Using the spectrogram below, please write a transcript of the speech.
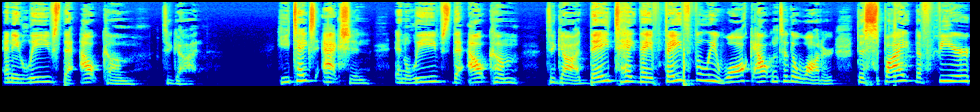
and he leaves the outcome to God. He takes action and leaves the outcome to God. They take, they faithfully walk out into the water despite the fear,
